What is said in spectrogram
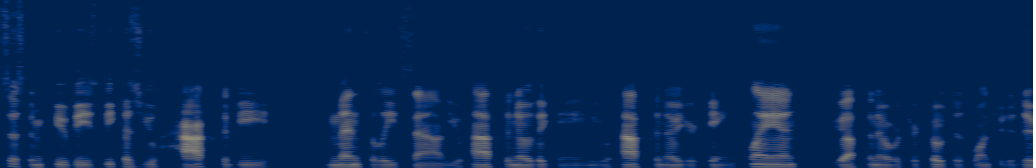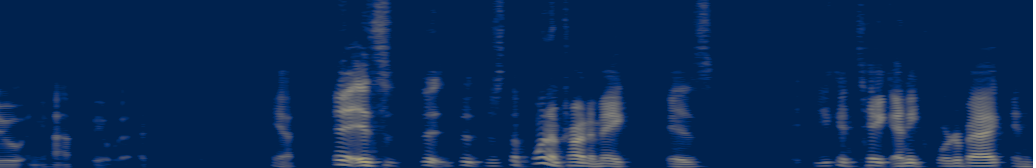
system QBs because you have to be mentally sound. You have to know the game. You have to know your game plan. You have to know what your coaches want you to do, and you have to be able to execute it. Yeah, It's the, the just the point I'm trying to make is you can take any quarterback and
